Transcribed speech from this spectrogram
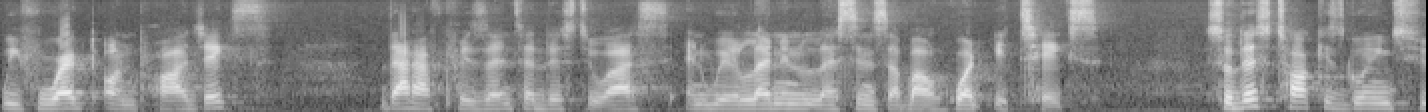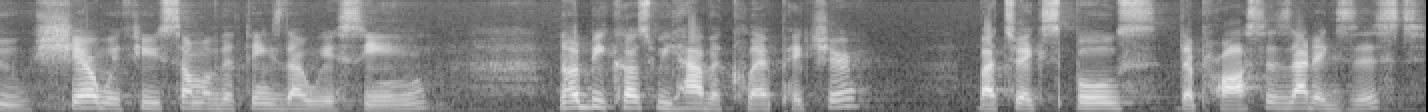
we've worked on projects that have presented this to us, and we're learning lessons about what it takes. So this talk is going to share with you some of the things that we're seeing, not because we have a clear picture, but to expose the process that exists.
